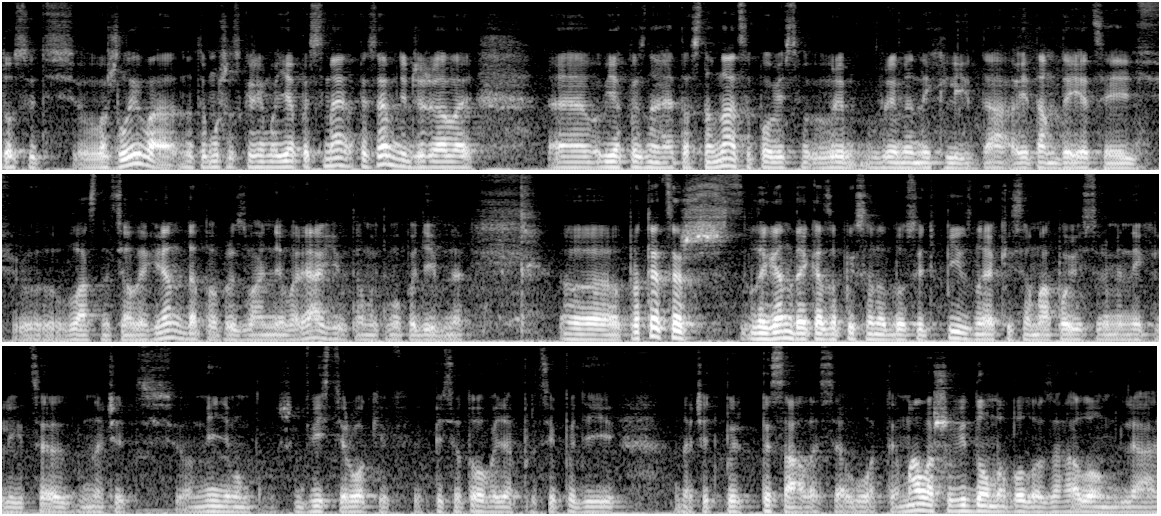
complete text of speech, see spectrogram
досить важлива, ну, тому що, скажімо, є письме, писемні джерела. Е, Як ви знаєте, основна це повість временних літ, да? і там дається е, власне ця легенда про призвання варягів там, і тому подібне. Е, Проте це ж легенда, яка записана досить пізно, як і сама повість временних літ. Це значить, мінімум там, 200 років після того, як про ці події значить, писалися. От. Мало що відомо було загалом для,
